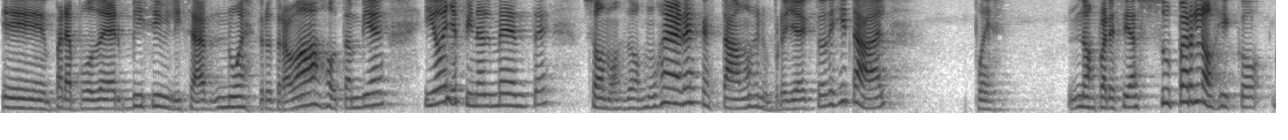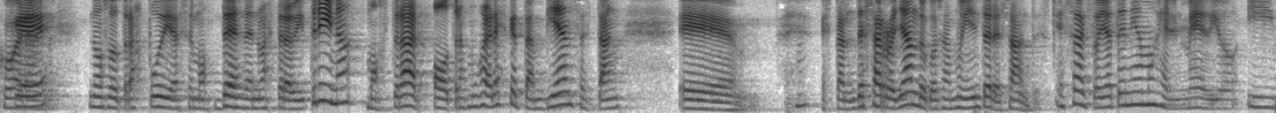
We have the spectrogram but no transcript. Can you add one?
eh, para poder visibilizar nuestro trabajo también. Y oye, finalmente somos dos mujeres que estamos en un proyecto digital, pues nos parecía súper lógico Coherente. que nosotras pudiésemos desde nuestra vitrina mostrar otras mujeres que también se están, eh, están desarrollando cosas muy interesantes. Exacto, ya teníamos el medio y,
